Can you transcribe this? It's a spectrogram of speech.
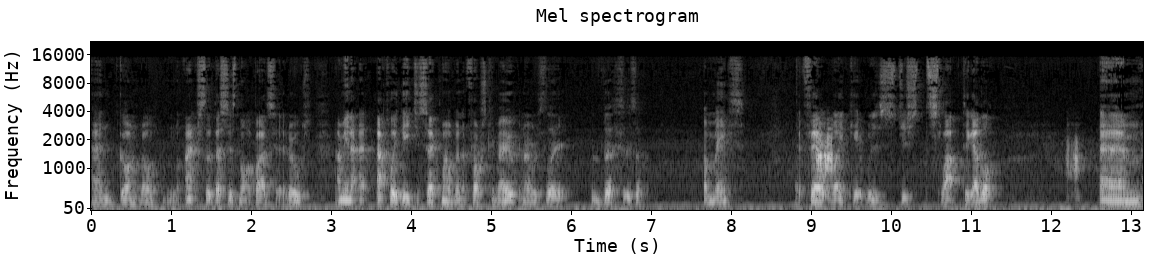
and gone. Well, actually, this is not a bad set of rules. I mean, I, I played Age of Sigmar when it first came out, and I was like, "This is a a mess." It felt like it was just slapped together. Um,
